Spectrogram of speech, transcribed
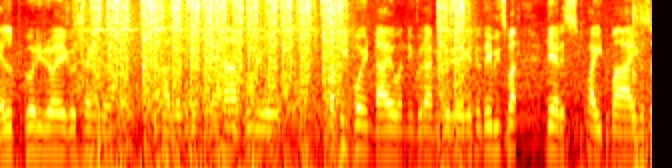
हेल्प गरिरहेको छैन। आजको दिन कहाँ पुग्यो? कति पोइन्ट आयो भन्ने कुरा हामी गरिरहेका थियौँ। त्यही बिचमा डिआरएस फाइटमा आएको छ।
